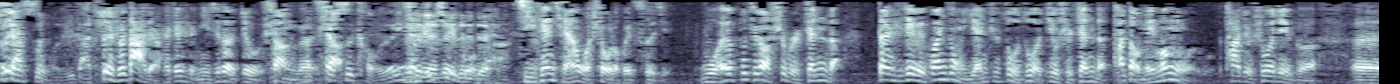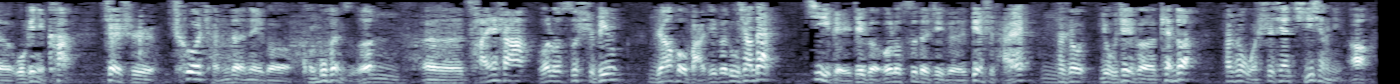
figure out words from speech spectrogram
岁 吓死我了一大跳岁数大点还真是，你知道，就上个 上菜市口的应该没去过吧？几天前我受了回刺激，我也不知道是不是真的，但是这位观众言之做作就是真的，他倒没蒙我，他就说这个呃，我给你看，这是车臣的那个恐怖分子，嗯呃，残杀俄罗斯士兵，然后把这个录像带寄给这个俄罗斯的这个电视台，他说有这个片段，他说我事先提醒你啊，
